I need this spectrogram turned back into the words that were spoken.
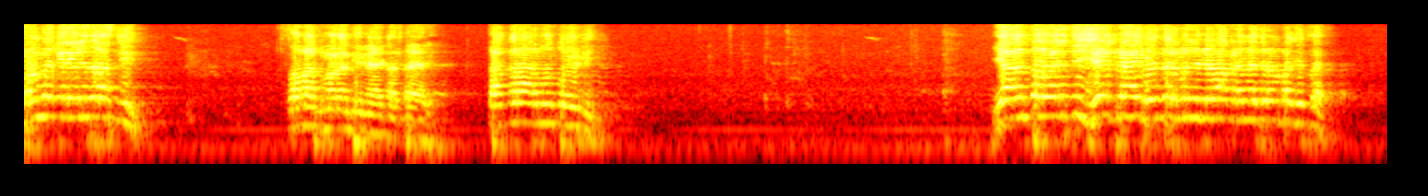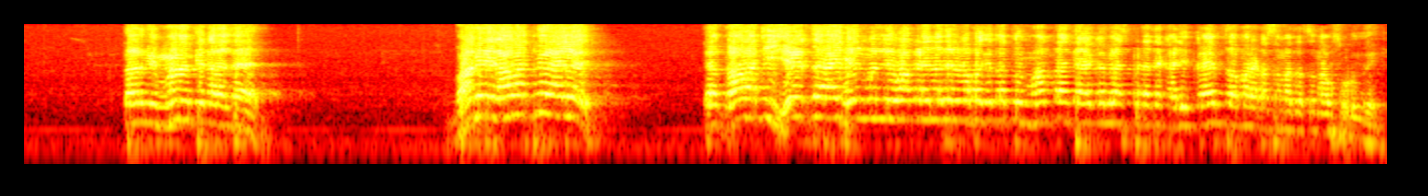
भंग केलेली जर असली समाज म्हणून ती मी ऐकायला तयार आहे. तक्रार म्हणतोय मी. या अंतर्वादी हे काय भेंदर म्हणजे मी वाकड्या नजरेनं बघितलं. तर मी म्हणून ते करायला तयार भांगरे गावात मी राहिले त्या गावाची एक जर आई भेल म्हणली वाकड्या नजरेनं बघितलं तू मानता त्या ऐका व्यासपीठाच्या खाली कायमचा मराठा समाजाचं नाव सोडून जाईल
